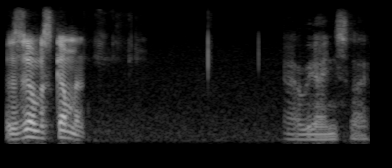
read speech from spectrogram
The zoom is coming. Yeah, we are inside.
